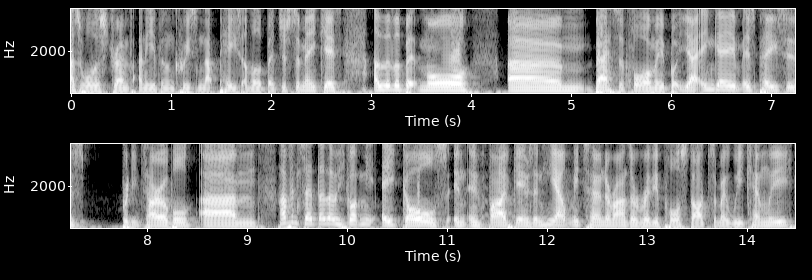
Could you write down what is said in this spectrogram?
as well as strength and even increasing that pace a little bit, just to make it a little bit more um, better for me. But yeah, in game, his pace is pretty terrible. Um, having said that, though, he got me eight goals in, in five games, and he helped me turn around a really poor start to my weekend league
